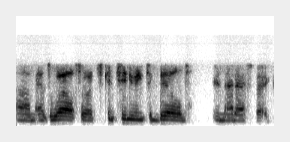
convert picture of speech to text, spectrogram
um, as well. So it's continuing to build in that aspect.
